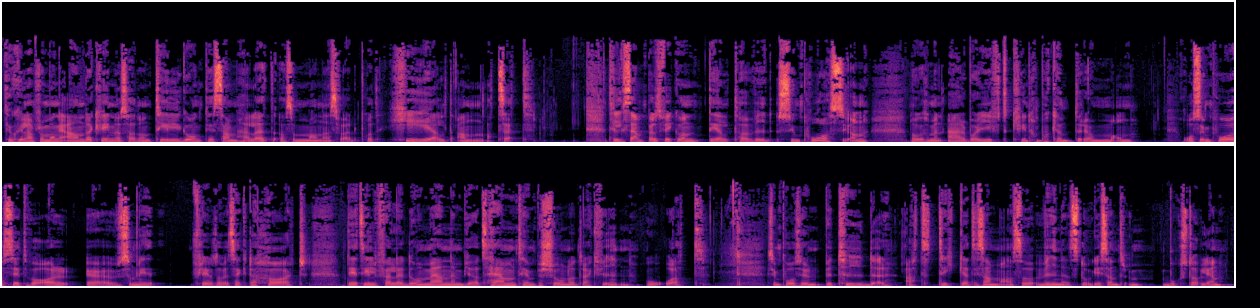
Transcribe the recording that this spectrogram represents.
Till skillnad från många andra kvinnor så hade hon tillgång till samhället, alltså mannens värld, på ett helt annat sätt. Till exempel så fick hon delta vid symposion, något som en ärbar gift kvinna bara kan drömma om. Och symposiet var, eh, som ni flera av er säkert har hört, det tillfälle då männen bjöds hem till en person och drack vin och åt. Symposium betyder att dricka tillsammans och vinet stod i centrum, bokstavligen.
